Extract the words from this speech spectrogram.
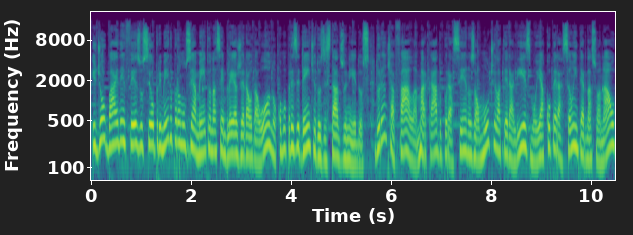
E Joe Biden fez o seu primeiro pronunciamento na Assembleia Geral da ONU como presidente dos Estados Unidos. Durante a fala, marcado por acenos ao multilateralismo e à cooperação internacional,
